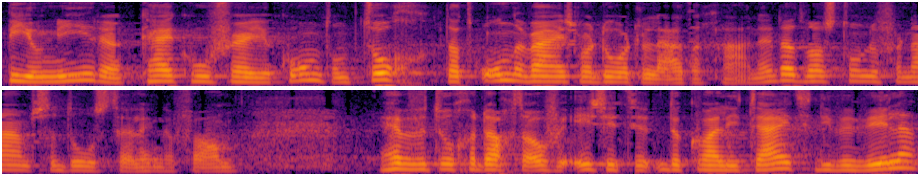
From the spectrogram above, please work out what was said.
pionieren. Kijken hoe ver je komt om toch dat onderwijs maar door te laten gaan. Hè? Dat was toen de voornaamste doelstelling daarvan. Hebben we toen gedacht over, is dit de- kwaliteit die we willen?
